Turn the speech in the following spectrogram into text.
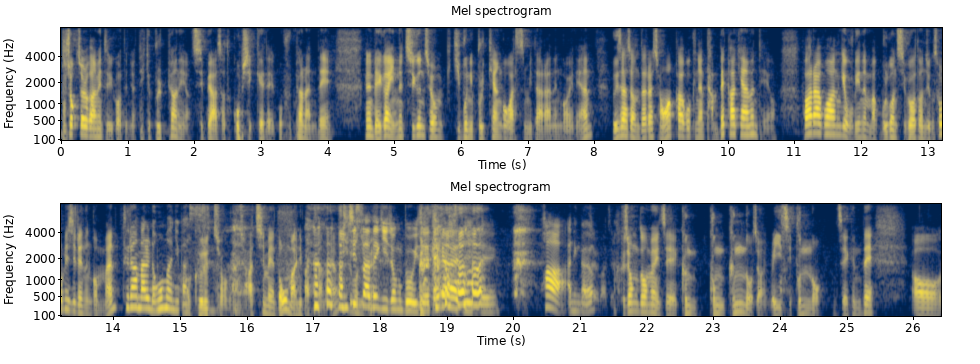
부적절감이 들거든요. 되게 불편해요. 집에 와서도 곱씹게 되고 불편한데 그냥 내가 있는 지금 좀 기분이 불쾌한 것 같습니다라는 거에 대한 의사 전달을 정확하고 그냥 담백하게 하면 돼요. 화라고 하는 게 우리는 막 물건 집어 던지고 소리 지르는 것만 드라마를 너무 많이 어, 봤어요. 그렇죠, 그렇죠. 아침에 너무 많이 봤잖아요. 출근 후에. 싸대기 정도 이제 때려야지 이제 화 아닌가요? 맞아요, 맞아요. 그 정도면 이제 극, 극, 극노죠. 레이지, 분노. 이제 근데 어,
